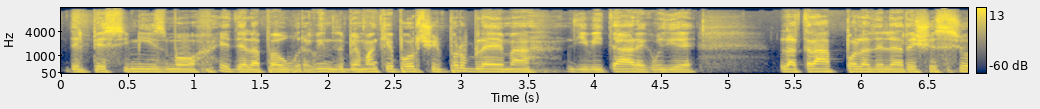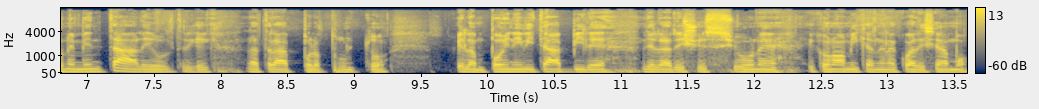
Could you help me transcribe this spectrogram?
del pessimismo e della paura. Quindi dobbiamo anche porci il problema di evitare, come dire, la trappola della recessione mentale, oltre che la trappola appunto quella un po' inevitabile della recessione economica nella quale siamo,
